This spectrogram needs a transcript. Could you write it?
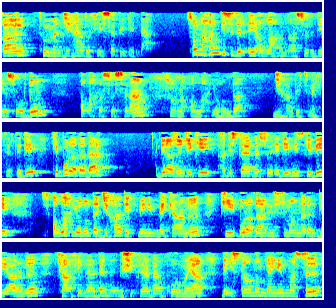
kal thummel cihadu fi sebilillah. Sonra hangisidir ey Allah'ın Resulü diye sordum. Allah Resulü selam sonra Allah yolunda cihad etmektir dedi. Ki burada da biraz önceki hadislerde söylediğimiz gibi Allah yolunda cihad etmenin mekanı ki burada Müslümanların diyarını kafirlerden ve müşriklerden korumaya ve İslam'ın yayılması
